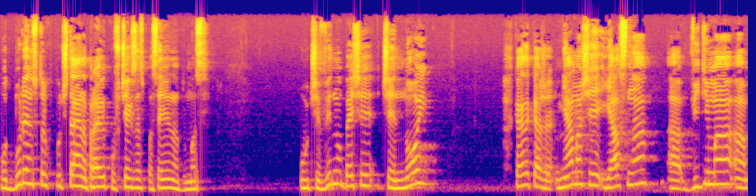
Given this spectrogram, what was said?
Подбуден с почитая направи ковчег за спасение на дома си. Очевидно беше, че Ной, как да кажа, нямаше ясна, а, видима а,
